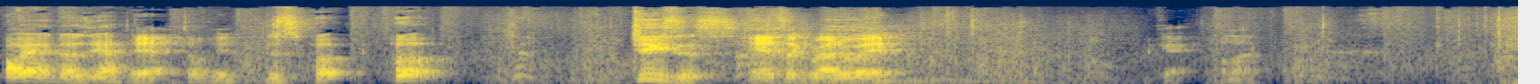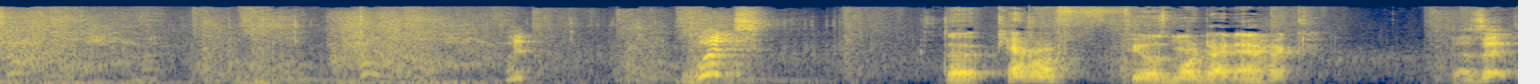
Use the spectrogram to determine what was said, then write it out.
Oh yeah, it does. Yeah. Yeah, I told you. Just huh, huh. Jesus. Yeah, it's like right away. Okay, hold on. Come on. What? What? The camera feels more dynamic. Does it?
